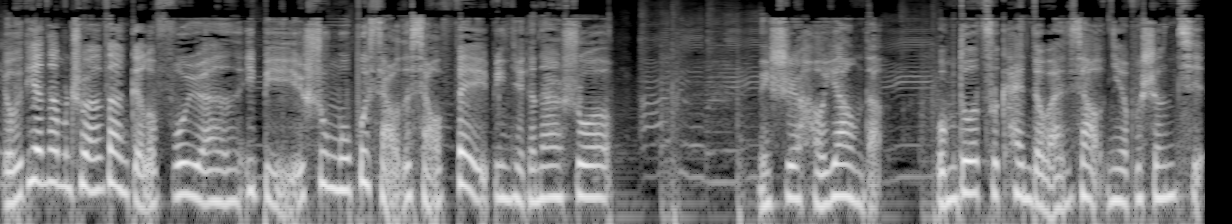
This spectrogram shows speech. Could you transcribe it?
有一天，他们吃完饭给了服务员一笔数目不小的小费，并且跟他说：“你是好样的，我们多次开你的玩笑，你也不生气。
